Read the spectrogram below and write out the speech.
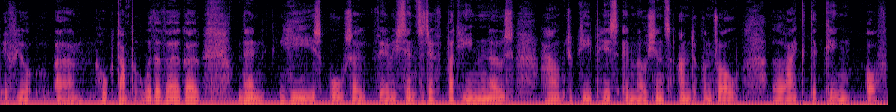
If you're um, hooked up with a Virgo, then he is also very sensitive, but he knows how to keep his emotions under control, like the King of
